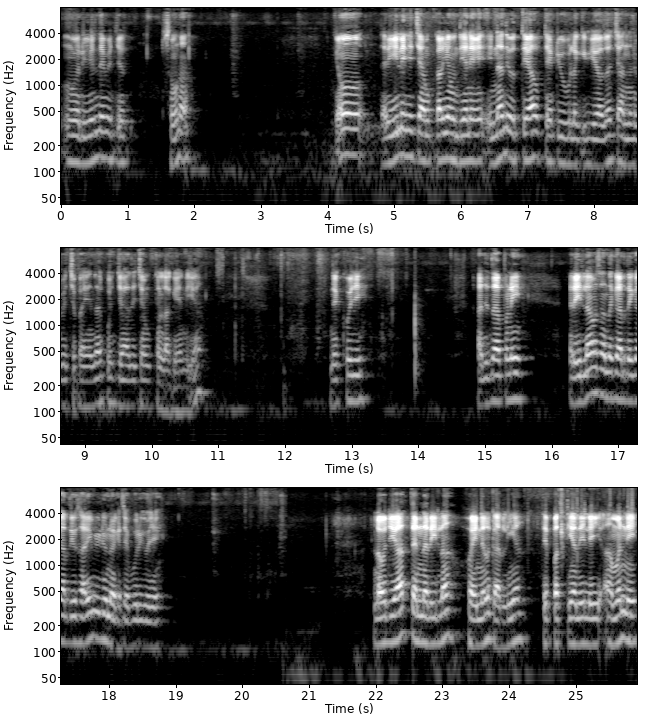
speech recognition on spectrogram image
ਉਹ ਰੀਲ ਦੇ ਵਿੱਚ ਸੋਹਣਾ। ਕਿਉਂ ਰੀਲ ਇਹ ਚਮਕ ਵਾਲੀਆਂ ਹੁੰਦੀਆਂ ਨੇ ਇਹਨਾਂ ਦੇ ਉੱਤੇ ਆ ਉੱਤੇ ਟਿਊਬ ਲੱਗੀ ਹੋਈ ਆ ਉਹਦਾ ਚਾਨਣ ਵਿੱਚ ਪੈ ਜਾਂਦਾ ਕੁਝ ਜ਼ਿਆਦਾ ਚਮਕਣ ਲੱਗ ਜਾਂਦੀ ਆ। ਦੇਖੋ ਜੀ ਅੱਜ ਤਾਂ ਆਪਣੀ ਰੀਲਾਂ ਪਸੰਦ ਕਰਦੇ ਕਰਦੇ ਸਾਰੀ ਵੀਡੀਓ ਨਾ ਕਿਤੇ ਪੂਰੀ ਹੋ ਜਾਏ। ਲਓ ਜੀ ਆ ਤਿੰਨ ਰੀਲਾਂ ਫਾਈਨਲ ਕਰ ਲੀਆਂ ਤੇ ਪੱਤੀਆਂ ਦੇ ਲਈ ਅਮਨ ਨੇ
